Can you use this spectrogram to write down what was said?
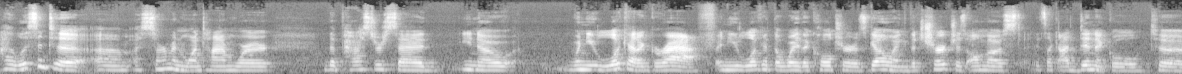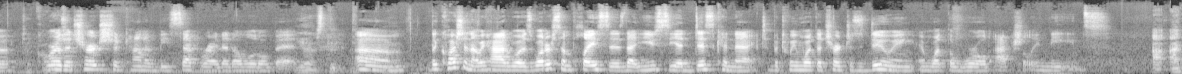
I listened to um, a sermon one time where the pastor said, you know, when you look at a graph and you look at the way the culture is going, the church is almost it's like identical to, where the church should kind of be separated a little bit. Yes. the- the- Um, the question that we had was, what are some places that you see a disconnect between what the church is doing and what the world actually needs? I,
